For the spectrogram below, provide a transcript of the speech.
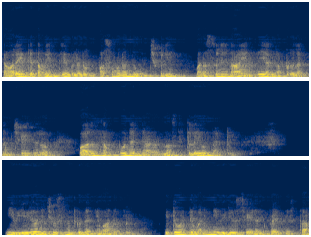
ఎవరైతే తమ ఇంద్రియములను పశువునందు ఉంచుకుని మనస్సుని నాయందే ఎల్లప్పుడూ లగ్నం చేయుదరో వారు సంపూర్ణ జ్ఞానంలో స్థితులై ఉన్నట్టు. ఈ వీడియోని చూసినందుకు ధన్యవాదములు. ఇటువంటి మరిన్ని వీడియోస్ చేయడానికి ప్రయత్నిస్తాం.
